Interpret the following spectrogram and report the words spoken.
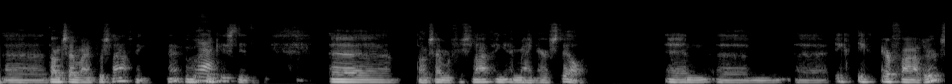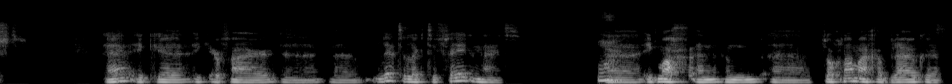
uh, dankzij mijn verslaving. Hè? Hoe gek is dit? Uh, dankzij mijn verslaving en mijn herstel. En um, uh, ik, ik, ervaar rust. Hè? Ik, ik ervaar letterlijk tevredenheid. Ja. ik mag een, een programma gebruiken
